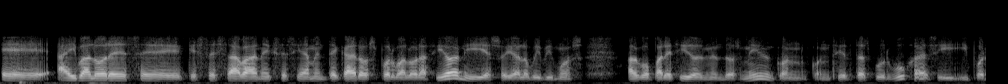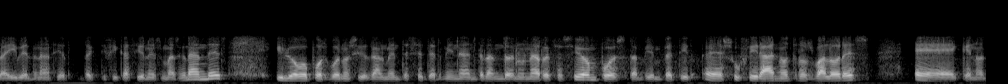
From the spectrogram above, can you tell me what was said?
eh, hay valores eh, que se estaban excesivamente caros por valoración y eso ya lo vivimos algo parecido en el 2000 con, con ciertas burbujas y, por ahí vendrán ciertas rectificaciones más grandes. Y luego pues bueno si realmente se termina entrando en una recesión pues también eh, sufrirán otros valores eh, que, no,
